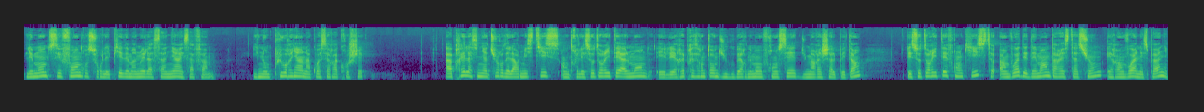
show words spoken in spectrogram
Les mondes s'effondrent sur les pieds d'Emmanuel Assagna et sa femme. Ils n'ont plus rien à quoi se raccrocher. Après la signature de l'armistice entre les autorités allemandes et les représentants du gouvernement français du maréchal Pétain, les autorités franquistes envoient des demandes d'arrestation et renvoient en Espagne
